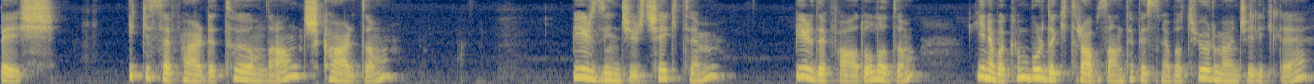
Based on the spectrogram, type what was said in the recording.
5 2 seferde tığımdan çıkardım. Bir zincir çektim. Bir defa doladım. Yine bakın buradaki trabzan tepesine batıyorum öncelikle.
